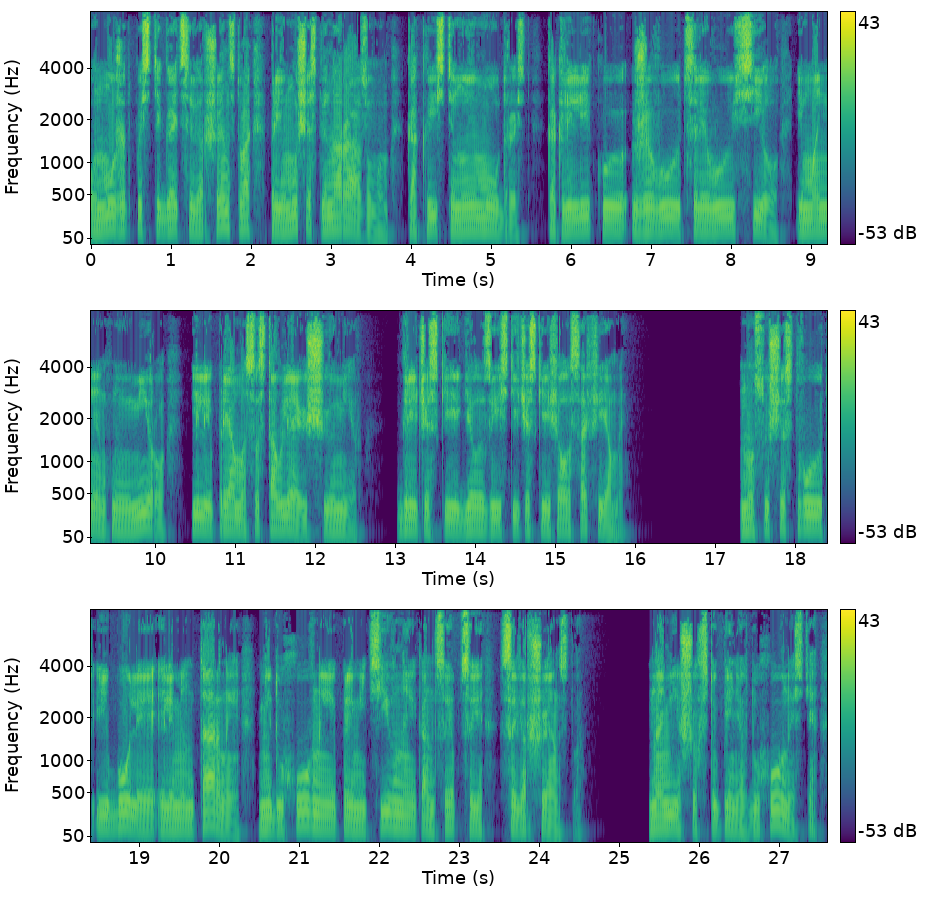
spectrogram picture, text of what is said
он может постигать совершенство преимущественно разумом, как истинную мудрость, как великую живую целевую силу, имманентную миру или прямо составляющую мир, греческие гелозоистические философемы. Но существуют и более элементарные, недуховные, примитивные концепции совершенства. На низших ступенях духовности –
